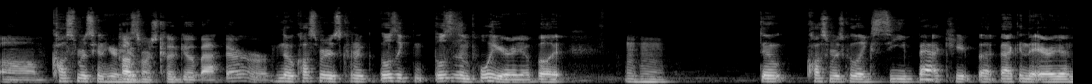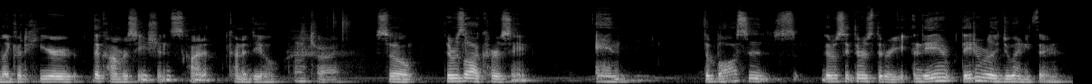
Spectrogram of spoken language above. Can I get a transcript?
um, customers can hear you. customers could go back there, or No, customers couldn't. It was like it was an employee area, but hmm the customers could like see back here, back in the area, and like could hear the conversations, kind of kind of deal. okay, So there was a lot of cursing, and the bosses there was like there was three, and they didn't they didn't really do anything,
